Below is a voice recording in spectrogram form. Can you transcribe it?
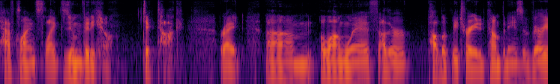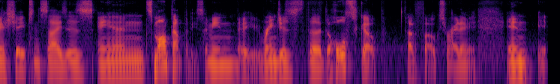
have clients like Zoom Video, TikTok, right? Um, along with other publicly traded companies of various shapes and sizes and small companies. I mean, it ranges the, the whole scope of folks, right? I mean, and it,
